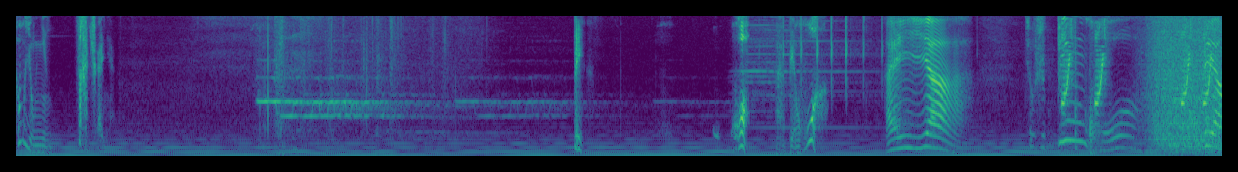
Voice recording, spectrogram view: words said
臭又拧，咋劝呢？冰火，冰火。哎呀，就是冰火两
